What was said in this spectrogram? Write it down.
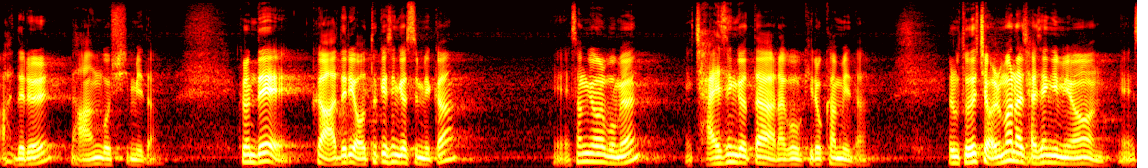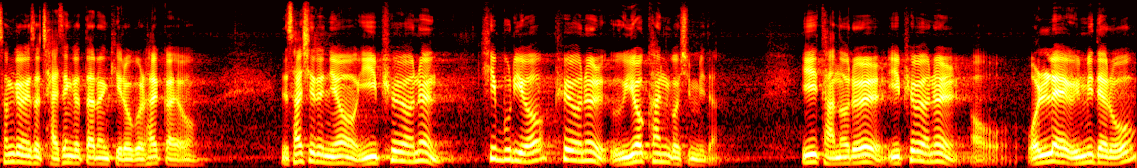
아들을 낳은 것입니다. 그런데 그 아들이 어떻게 생겼습니까? 예, 성경을 보면 잘생겼다라고 기록합니다. 여러분 도대체 얼마나 잘생기면 예, 성경에서 잘생겼다는 기록을 할까요? 사실은요 이 표현은 히브리어 표현을 의역한 것입니다. 이 단어를 이 표현을 어, 원래 의미대로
